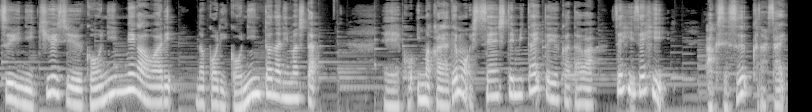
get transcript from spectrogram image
ついに95人目が終わり、残り5人となりました。えー、今からでも出演してみたいという方は、ぜひぜひアクセスください。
